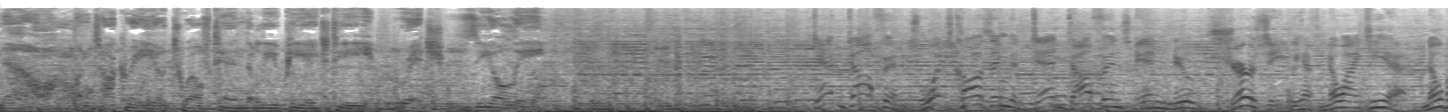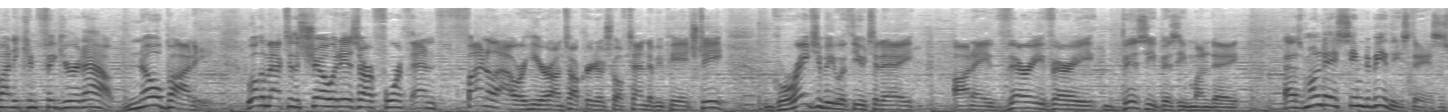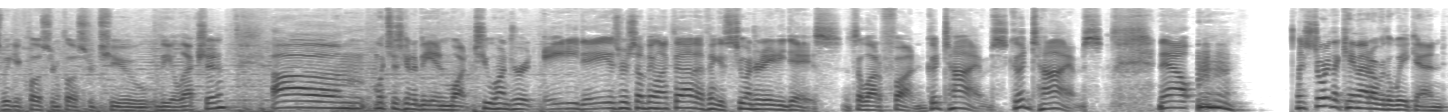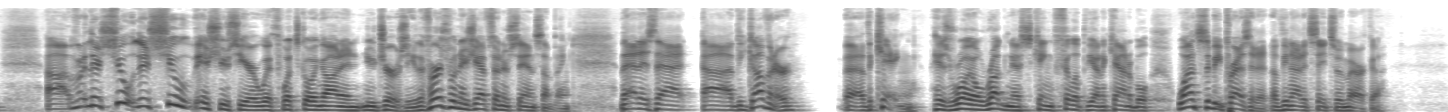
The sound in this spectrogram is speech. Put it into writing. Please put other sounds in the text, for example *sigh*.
Now on Talk Radio 1210 WPHT, Rich Zeoli. Dead dolphins. What's causing the dead dolphins in New Jersey? We have no idea. Nobody can figure it out. Nobody. Welcome back to the show. It is our fourth and final hour here on Talk Radio 1210 WPHT. Great to be with you today on a very, very busy, busy Monday, as Mondays seem to be these days as we get closer and closer to the election, um, which is going to be in what, 280 days or something like that? I think it's 280 days. It's a lot of fun. Good times. Good times. Now, *clears throat* a story that came out over the weekend. Uh, there's two. There's two issues here with what's going on in New Jersey. The first one is you have to understand something. That is that uh, the governor, uh, the king, his royal rugness, King Philip the Unaccountable, wants to be president of the United States of America.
